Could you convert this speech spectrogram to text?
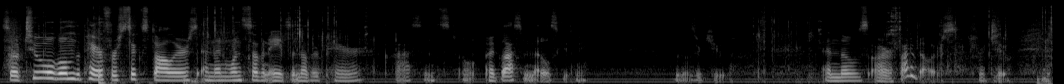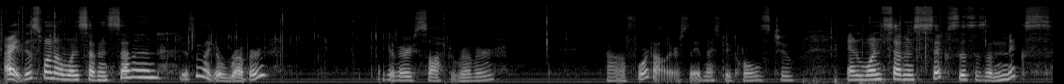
So two of them, the pair for $6, and then 178 is another pair. Glass and stone, uh, glass and metal, excuse me. Oh, those are cute. And those are $5 for two. All right, this one on 177. This one like a rubber like a very soft rubber. Uh, $4. They have nice big holes too. And 176 this is a mix.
